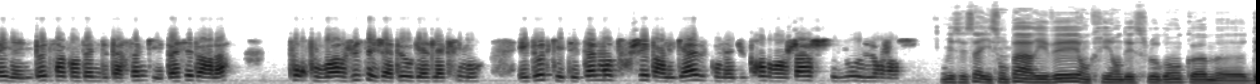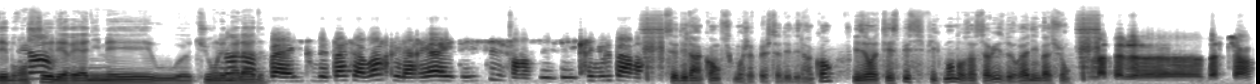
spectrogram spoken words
il y a une bonne cinquantaine de personnes qui est passées par là pour pouvoir juste échapper au gaz lacrymo. Et d'autres qui étaient tellement touchés par les gaz qu'on a dû prendre en charge chez nous aux urgences. Oui, c'est ça. Ils sont pas arrivés en criant des slogans comme euh, débrancher les réanimés ou euh, tuons les malades. Non. Bah, ils pouvaient pas savoir que la réa était ici. Enfin, c'est écrit nulle part. Ces délinquants, parce que moi j'appelle ça des délinquants, ils ont été spécifiquement dans un service de réanimation. Je m'appelle euh, Bastien.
